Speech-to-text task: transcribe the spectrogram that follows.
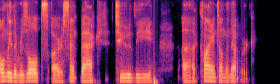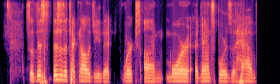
only the results are sent back to the uh, client on the network. So this, this is a technology that works on more advanced boards that have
